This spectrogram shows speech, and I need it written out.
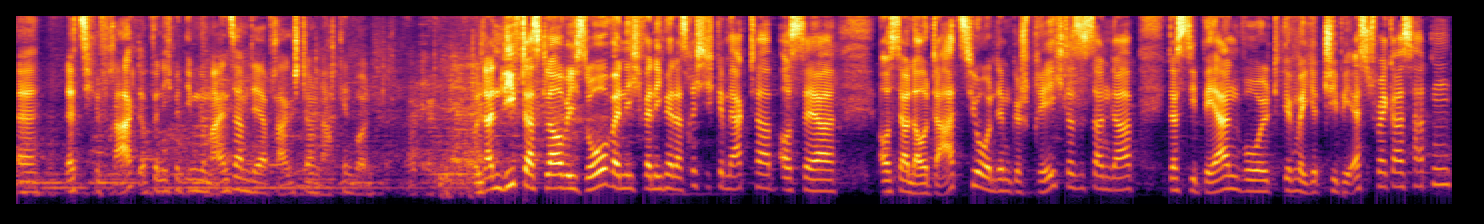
äh, letztlich gefragt, ob wir nicht mit ihm gemeinsam der Fragestellung nachgehen wollen. Und dann lief das, glaube ich, so, wenn ich, wenn ich mir das richtig gemerkt habe, aus der, aus der Laudatio und dem Gespräch, das es dann gab, dass die Bären wohl irgendwelche GPS-Trackers hatten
